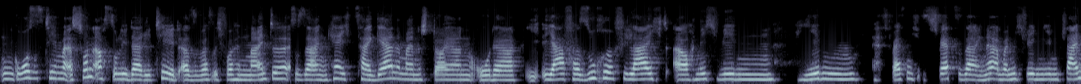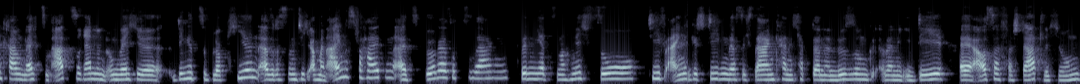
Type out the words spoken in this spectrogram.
ein großes Thema ist schon auch Solidarität. Also was ich vorhin meinte, zu sagen, hey, ich zahle gerne meine Steuern oder ja, versuche vielleicht auch nicht wegen jedem, ich weiß nicht, ist schwer zu sagen, ne, aber nicht wegen jedem Kleinkram gleich zum Arzt zu rennen und irgendwelche Dinge zu blockieren. Also das ist natürlich auch mein eigenes Verhalten als Bürger sozusagen. Bin jetzt noch nicht so tief eingestiegen, dass ich sagen kann, ich habe da eine Lösung oder eine Idee äh, außer Verstaatlichung.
